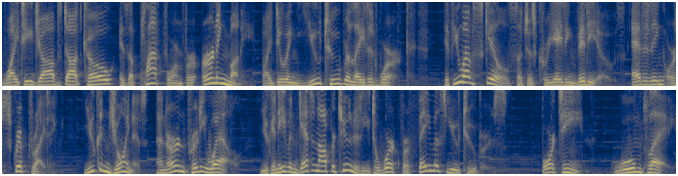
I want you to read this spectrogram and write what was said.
YTJobs.co is a platform for earning money by doing YouTube-related work. If you have skills such as creating videos, editing, or script writing, you can join it and earn pretty well. You can even get an opportunity to work for famous YouTubers. 14. Womplay.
